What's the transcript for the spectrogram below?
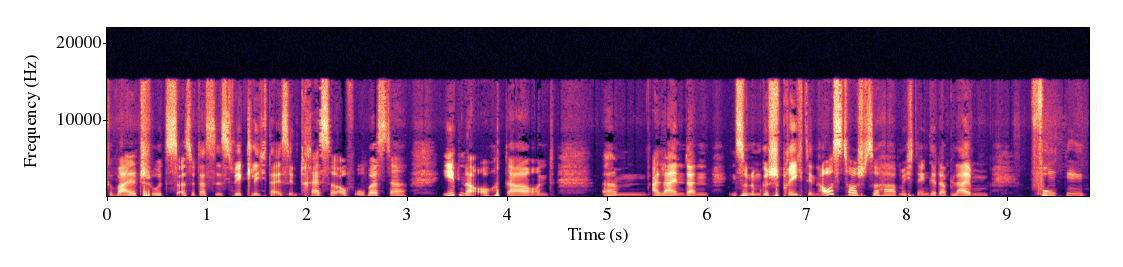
Gewaltschutz. Also das ist wirklich, da ist Interesse auf oberster Ebene auch da und ähm, allein dann in so einem Gespräch den Austausch zu haben, ich denke, da bleiben Funken,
